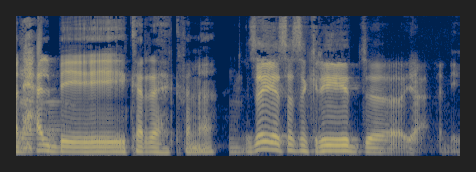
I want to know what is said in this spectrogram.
الحل بيكرهك في زي Assassin's Creed يعني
